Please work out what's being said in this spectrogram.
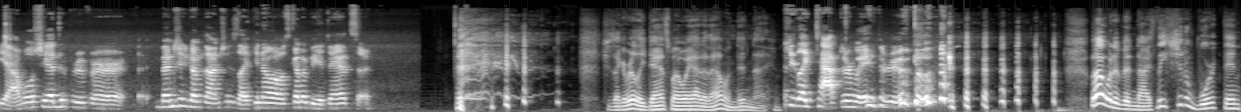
Yeah, well, she had to prove her. Then she comes down. She's like, you know, I was gonna be a dancer. She's like, I really danced my way out of that one, didn't I? She like tapped her way through. That would have been nice. They should have worked in.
